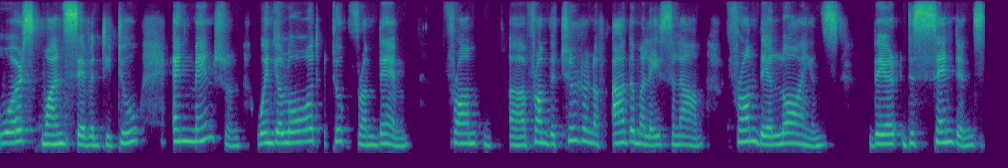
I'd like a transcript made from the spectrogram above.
Verse 172 and mention when your Lord took from them from uh, from the children of Adam alayhi salam, from their loins, their descendants,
